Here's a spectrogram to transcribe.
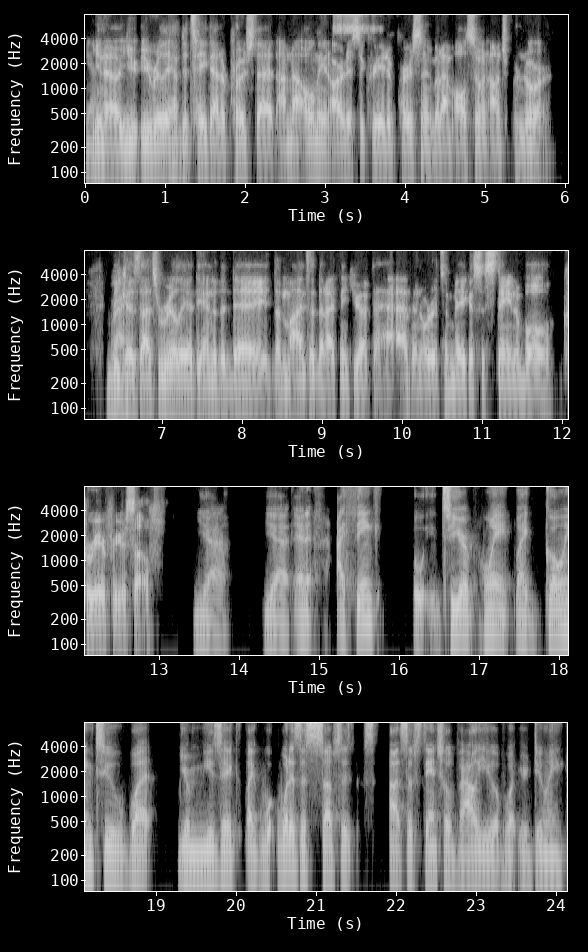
Yeah. You know, you, you really have to take that approach that I'm not only an artist, a creative person, but I'm also an entrepreneur. Right. Because that's really at the end of the day, the mindset that I think you have to have in order to make a sustainable career for yourself. Yeah. Yeah. And I think to your point, like going to what your music, like w- what is the subs- uh, substantial value of what you're doing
